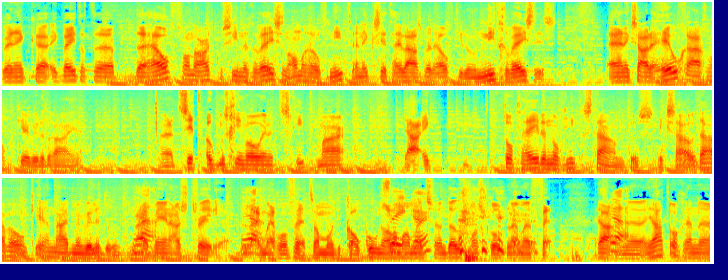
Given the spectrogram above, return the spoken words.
ben ik, eh, ik weet dat de, de helft van de hardcore geweest en de andere helft niet. En ik zit helaas bij de helft die er nog niet geweest is. En ik zou er heel graag nog een keer willen draaien. Eh, het zit ook misschien wel in het schiet, maar ja, ik tot heden nog niet gestaan. Dus ik zou daar wel een keer een Nightmare willen doen. Ja. Nightmare in Australië. Dat Ja. lijkt me echt wel vet. Allemaal die kalkoenen allemaal met zo'n doodmasker op. lijkt me vet. Ja, Ja. En, eh, ja toch? En eh,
